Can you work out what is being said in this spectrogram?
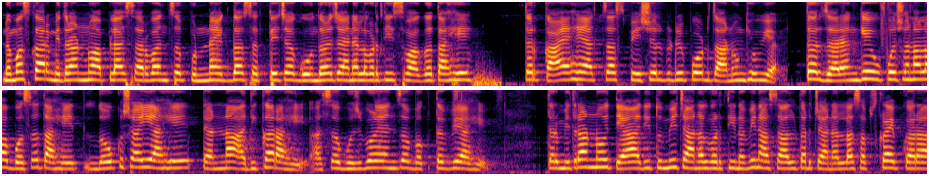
नमस्कार मित्रांनो आपल्या सर्वांचं पुन्हा एकदा सत्तेच्या गोंधळ चॅनलवरती स्वागत आहे. तर काय आहे आजचा स्पेशल रिपोर्ट जाणून घेऊया. तर जरांगे उपोषणाला बसत आहेत लोकशाही आहे त्यांना अधिकार आहे असं भुजबळ यांचं वक्तव्य आहे. तर मित्रांनो त्याआधी तुम्ही चॅनलवरती नवीन असाल तर चॅनलला सबस्क्राईब करा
